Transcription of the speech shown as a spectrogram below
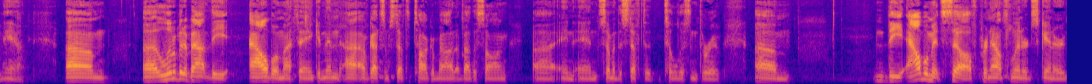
Man. Um, a little bit about the album, I think, and then I, I've got some stuff to talk about about the song uh, and and some of the stuff to to listen through. Um, the album itself, pronounced Leonard Skinner,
